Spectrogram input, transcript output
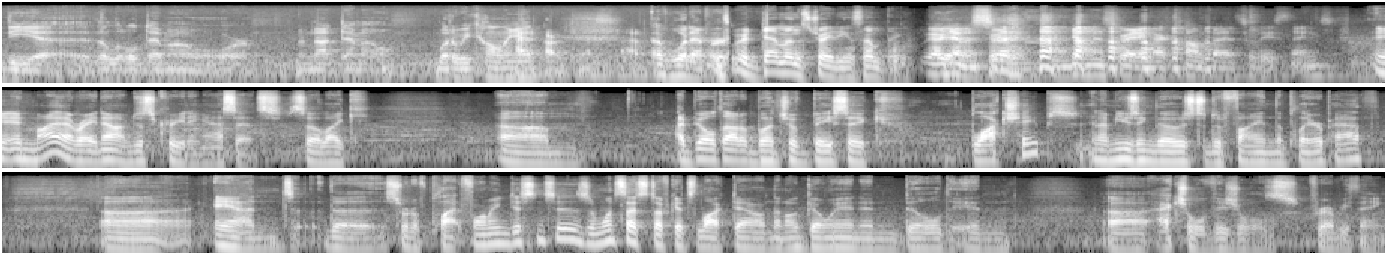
the uh, the little demo or not demo. What are we calling it? Art test. Uh, whatever. We're demonstrating something. We are Yes. demonstrating, we're demonstrating our competence with these things. in in Maya right now, I'm just creating assets. So like, um, I built out a bunch of basic block shapes, and I'm using those to define the player path uh, and the sort of platforming distances. And once that stuff gets locked down, then I'll go in and build in uh, actual visuals for everything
